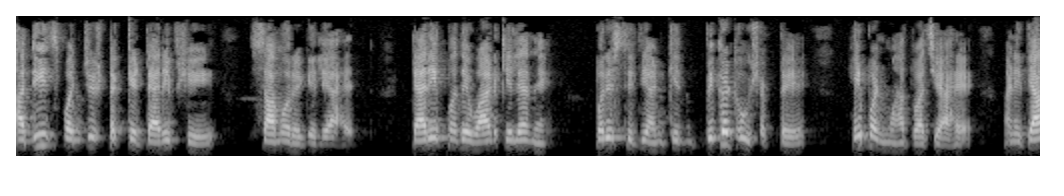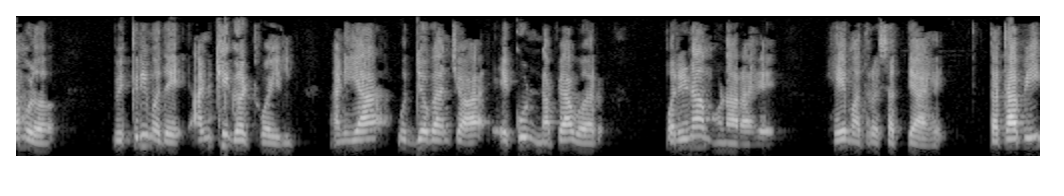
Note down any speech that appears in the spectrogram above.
आधीच पंचवीस टक्के टॅरिफशी सामोरे गेले आहेत. टॅरिफमध्ये वाढ केल्याने परिस्थिती आणखी बिकट होऊ शकते हे पण महत्त्वाचे आहे. आणि त्यामुळं विक्रीमध्ये आणखी घट होईल आणि या उद्योगांच्या एकूण नफ्यावर परिणाम होणार आहे हे मात्र सत्य आहे. तथापि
